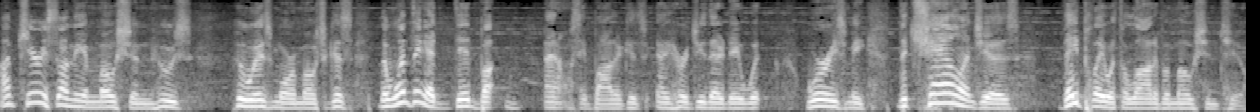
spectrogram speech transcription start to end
I'm curious on the emotion. Who's who is more emotional? Because the one thing that did, bo- I don't want to say bother, because I heard you the other day. What worries me, the challenge is they play with a lot of emotion too.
